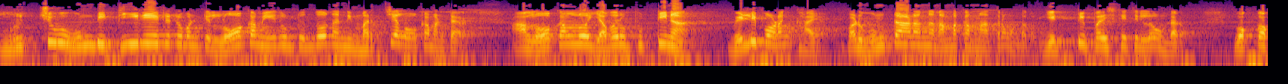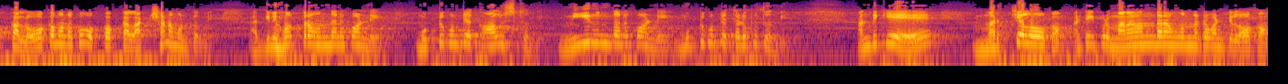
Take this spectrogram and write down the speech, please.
మృత్యువు ఉండి తీరేటటువంటి లోకం ఏది ఉంటుందో దాన్ని మర్త్యలోకం అంటారు. ఆ లోకంలో ఎవరు పుట్టినా వెళ్ళిపోవడం ఖాయం. వాడు ఉంటాడన్న నమ్మకం మాత్రం ఉండదు. ఎట్టి పరిస్థితుల్లో ఉండరు. ఒక్కొక్క లోకమునకు ఒక్కొక్క లక్షణం ఉంటుంది. అగ్నిహోత్రం ఉందనుకోండి ముట్టుకుంటే కాలుస్తుంది. నీరుందనుకోండి ముట్టుకుంటే తడుపుతుంది. అందుకే మర్త్యలోకం అంటే ఇప్పుడు మనమందరం ఉన్నటువంటి లోకం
